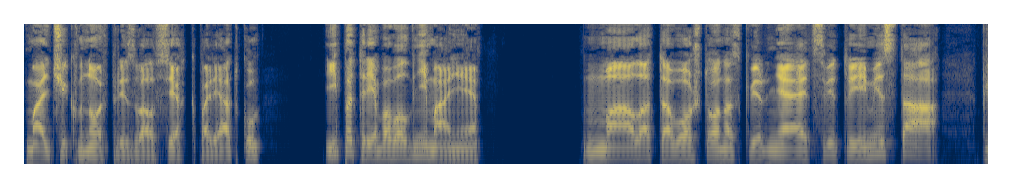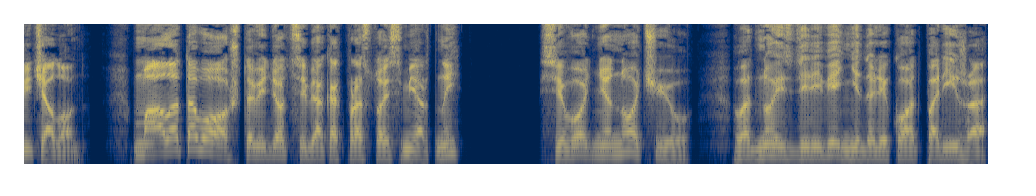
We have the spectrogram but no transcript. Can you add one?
Мальчик вновь призвал всех к порядку и потребовал внимания. «Мало того, что он оскверняет святые места!» — кричал он. «Мало того, что ведет себя как простой смертный! Сегодня ночью в одной из деревень недалеко от Парижа.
